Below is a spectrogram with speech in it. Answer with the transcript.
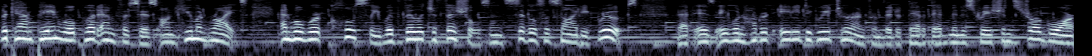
the campaign will put emphasis on human rights and will work closely with village officials and civil society groups. That is a 180 degree turn from the Duterte administration's drug war,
